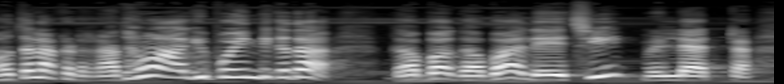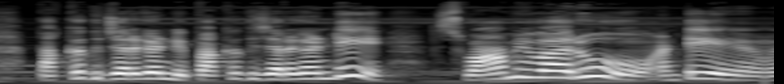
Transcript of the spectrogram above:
అవతల అక్కడ రథం ఆగిపోయింది కదా. గబా గబా లేచి వెళ్ళారట. పక్కకు జరగండి పక్కకు జరగండి. స్వామివారు అంటే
